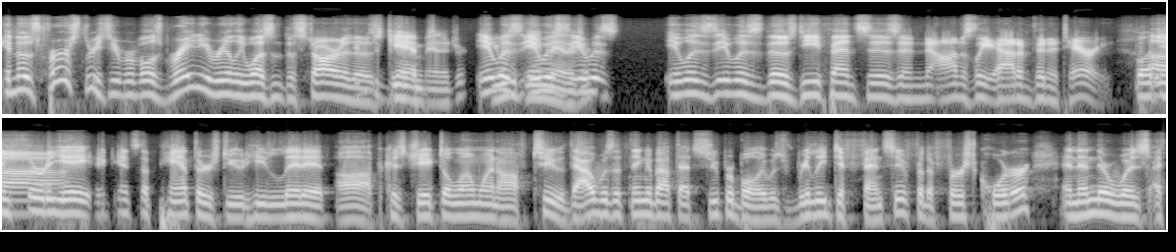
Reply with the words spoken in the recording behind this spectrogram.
in those first three Super Bowls, Brady really wasn't the star of He was those game games. manager. It was a it was manager. it was it was it was those defenses and honestly Adam Vinatieri. But in uh, 38 against the Panthers, dude, he lit it up because Jake Delhomme went off too. That was the thing about that Super Bowl. It was really defensive for the first quarter, and then there was I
